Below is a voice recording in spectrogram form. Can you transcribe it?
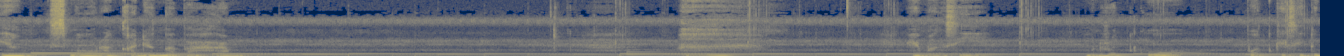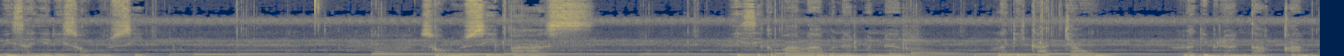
yang semua orang kadang gak paham. Emang sih, menurutku podcast itu bisa jadi solusi. Solusi pas isi kepala bener-bener lagi kacau, lagi berantakan,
